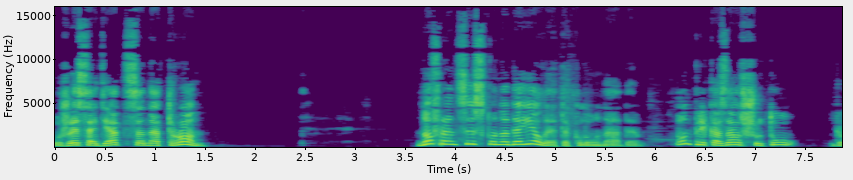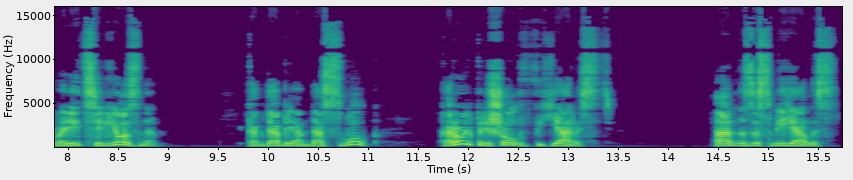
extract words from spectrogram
уже садятся на трон. Но Франциску надоело эта клоунада. Он приказал Шуту говорить серьезно. Когда Бриандас смолк, король пришел в ярость. Анна засмеялась.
